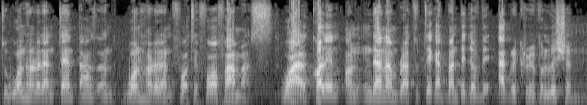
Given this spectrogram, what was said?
to 110,144 farmers, while calling on Ndanambra to take advantage of the agric revolution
